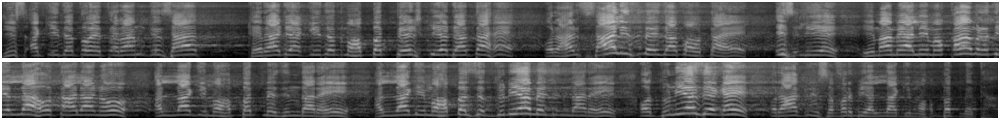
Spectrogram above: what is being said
जिस अकीदत एहतराम के साथ खराज अकीदत मोहब्बत पेश किया जाता है और हर साल इसमें इजाफा होता है, इसलिए इमाम अली मुकाम रदी अल्लाह तु अल्लाह की मोहब्बत में ज़िंदा रहे, अल्लाह की मोहब्बत से दुनिया में ज़िंदा रहे और दुनिया से गए और आखिरी सफ़र भी अल्लाह की मोहब्बत में था।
